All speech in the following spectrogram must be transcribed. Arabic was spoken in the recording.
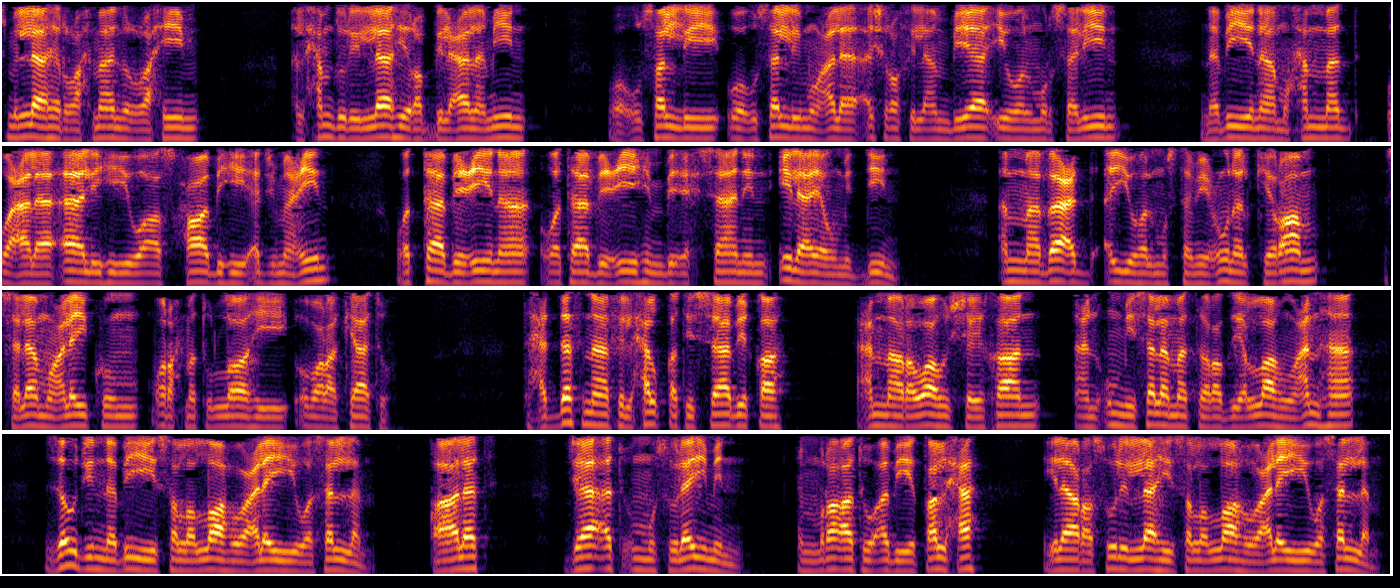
بسم الله الرحمن الرحيم. الحمد لله رب العالمين وأصلي وأسلم على أشرف الأنبياء والمرسلين نبينا محمد وعلى آله وأصحابه أجمعين والتابعين وتابعيهم بإحسان إلى يوم الدين. أما بعد أيها المستمعون الكرام السلام عليكم ورحمة الله وبركاته. تحدثنا في الحلقة السابقة عما رواه الشيخان عن أم سلمة رضي الله عنها زوج النبي صلى الله عليه وسلم. قالت جاءت أم سليم امرأة أبي طلحة إلى رسول الله صلى الله عليه وسلم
